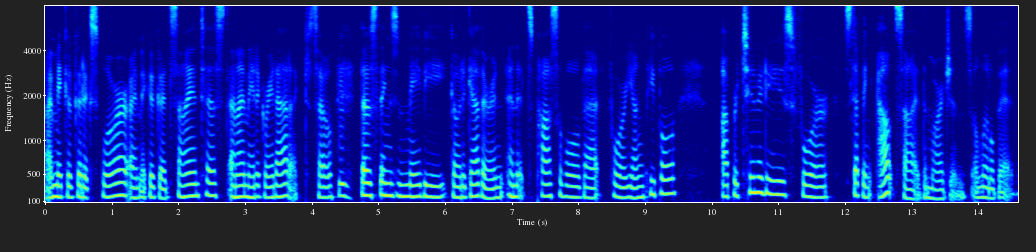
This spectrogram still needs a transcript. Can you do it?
I make a good explorer, I make a good scientist, and I made a great addict. So mm. those things maybe go together. And, and it's possible that for young people, opportunities for stepping outside the margins a little bit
